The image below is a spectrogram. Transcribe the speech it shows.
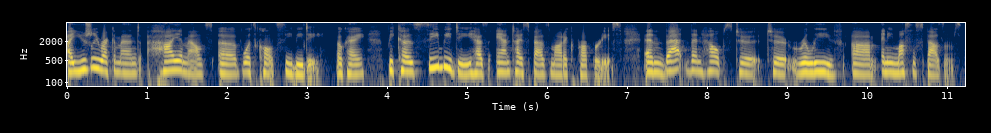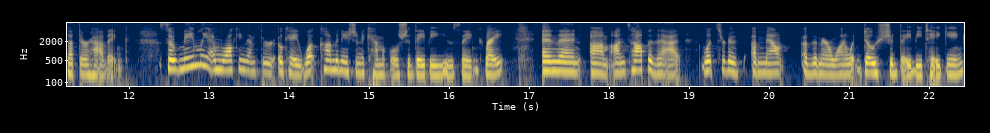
I usually recommend high amounts of what's called CBD, okay? Because CBD has antispasmodic properties, and that then helps to, to relieve um, any muscle spasms that they're having. So mainly I'm walking them through, okay, what combination of chemicals should they be using, right? And then um, on top of that, what sort of amount of the marijuana, what dose should they be taking?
